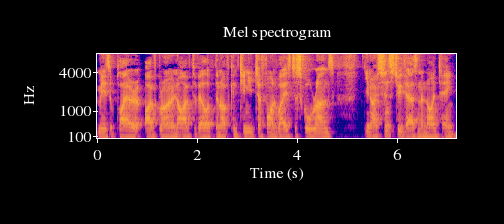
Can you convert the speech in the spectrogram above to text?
me as a player I've grown, I've developed, and I've continued to find ways to score runs. You know since 2019.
